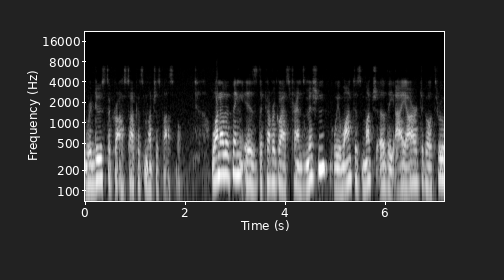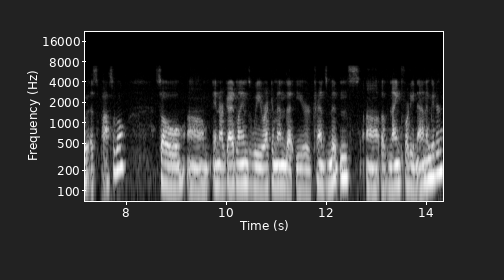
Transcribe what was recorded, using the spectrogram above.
reduce the crosstalk as much as possible. One other thing is the cover glass transmission. We want as much of the IR to go through as possible. So um, in our guidelines, we recommend that your transmittance uh, of 940 nanometer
